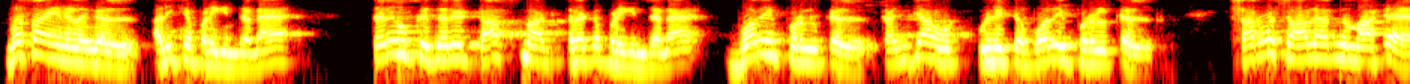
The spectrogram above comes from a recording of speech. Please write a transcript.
விவசாய நிலங்கள் அழிக்கப்படுகின்றன தெருவுக்கு தெரு டாஸ்மாக் திறக்கப்படுகின்றன போதைப் பொருட்கள் கஞ்சா உட்- உள்ளிட்ட போதைப் பொருட்கள் சர்வசாதாரணமாக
